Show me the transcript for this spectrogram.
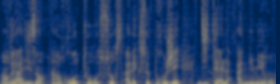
en réalisant un retour aux sources avec ce projet, dit-elle à numéro.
